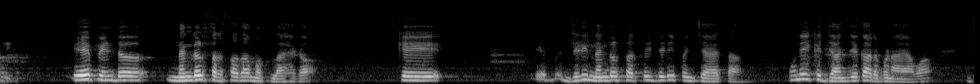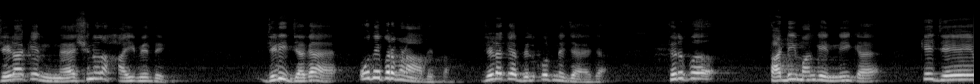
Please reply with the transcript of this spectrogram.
ਹਾਂਜੀ ਇਹ ਪਿੰਡ ਨੰਗਲ ਸਰਸਾ ਦਾ ਮਸਲਾ ਹੈਗਾ ਕਿ ਇਹ ਜਿਹੜੀ ਨੰਗਲ ਸਰਸਾ ਜਿਹੜੀ ਪੰਚਾਇਤ ਆ, ਉਹਨੇ ਇੱਕ ਜੰਜ ਘਰ ਬਣਾਇਆ ਵਾ, ਜਿਹੜਾ ਕਿ ਨੈਸ਼ਨਲ ਹਾਈਵੇ ਦੇ ਜਿਹੜੀ ਜਗ੍ਹਾ ਹੈ, ਉਹਦੇ ਪਰ ਬਣਾ ਦਿੱਤਾ, ਜਿਹੜਾ ਕਿ ਬਿਲਕੁਲ ਨਜਾਇਜ਼ ਆ। ਸਿਰਫ ਸਾਡੀ ਮੰਗ ਇੰਨੀ ਕੁ ਹੈ ਕਿ ਜੇ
